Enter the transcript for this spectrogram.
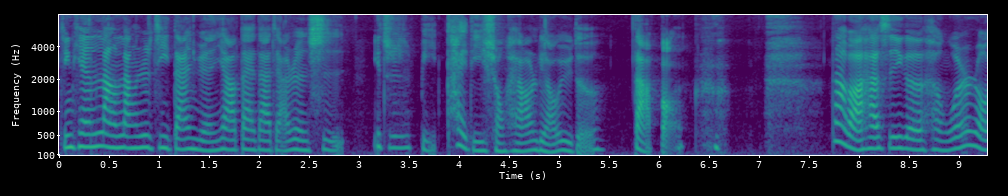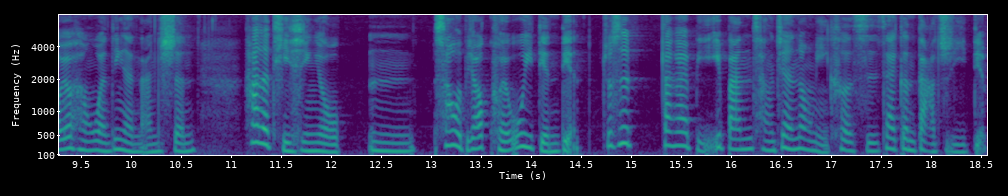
今天浪浪日记单元要带大家认识一只比泰迪熊还要疗愈的大宝。大宝他是一个很温柔又很稳定的男生，他的体型有嗯稍微比较魁梧一点点，就是大概比一般常见的那种米克斯再更大只一点。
